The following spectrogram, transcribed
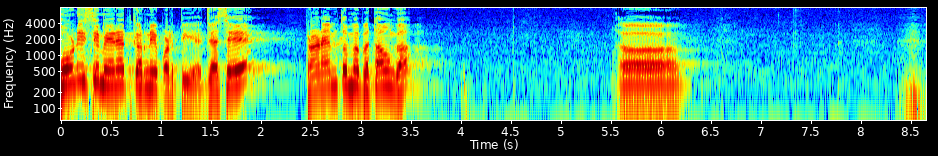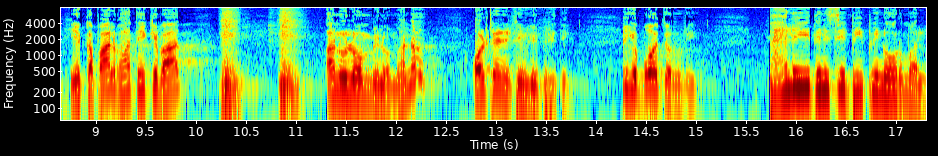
थोड़ी सी मेहनत करनी पड़ती है। जैसे प्राणायाम तो मैं बताऊँगा। ये कपाल भाती के बाद अनुलोम विलोम, है ना? ऑल्टरनेटिवली ब्रीथिंग ये बहुत ज़रूरी पहले ही दिन से बीपी नॉर्मल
